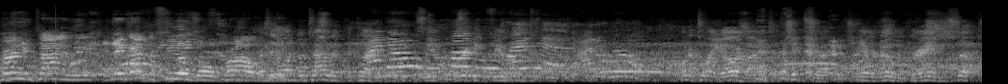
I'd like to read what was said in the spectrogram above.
got the field goal problem. Because they don't want no time to declare. I know, we Field, called him a redhead. I don't know. On a 20 yard line, it's a chip shot, but you never know with Graham, he sucks.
